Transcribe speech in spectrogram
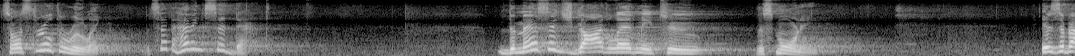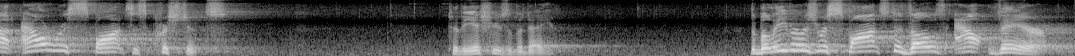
So I was thrilled with the ruling. But having said that, the message God led me to this morning is about our response as Christians to the issues of the day. The believer's response to those out there.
